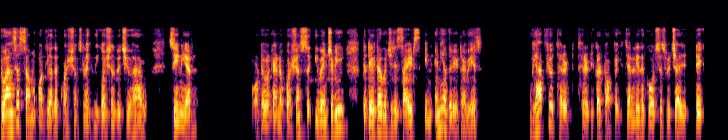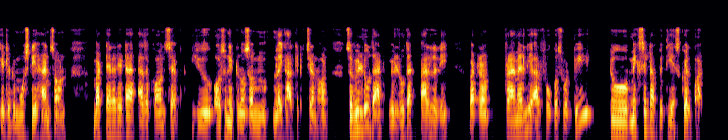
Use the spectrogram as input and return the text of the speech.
to answer some or the other questions, like the questions which you have seen here, whatever kind of questions. So eventually, the data which resides in any of the database, we have few theoret- theoretical topics. Generally, the courses which I take, it will be mostly hands-on. But Teradata as a concept, you also need to know some like architecture and all. So we'll do that. We'll do that parallelly. But uh, primarily, our focus would be to mix it up with the SQL part,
